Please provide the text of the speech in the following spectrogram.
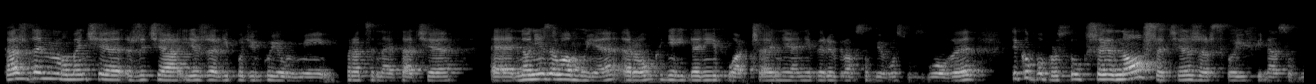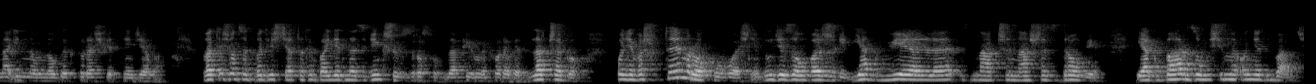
W każdym momencie życia, jeżeli podziękują mi w pracy na etacie, e, no nie załamuję rąk, nie idę, nie płaczę, nie, nie wyrywam sobie włosów z głowy, tylko po prostu przenoszę ciężar swoich finansów na inną nogę, która świetnie działa. 2020 to chyba jedna z większych wzrostów dla firmy Forever. Dlaczego? Ponieważ w tym roku właśnie ludzie zauważyli, jak wiele znaczy nasze zdrowie, jak bardzo musimy o nie dbać.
